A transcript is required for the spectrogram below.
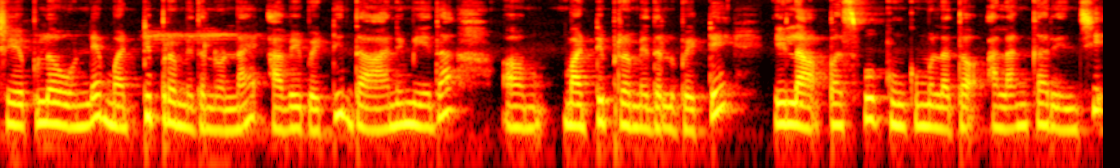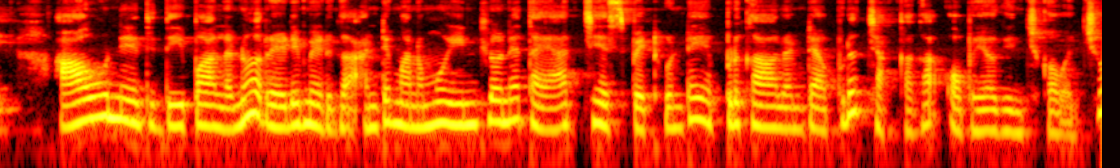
షేపులో ఉండే మట్టి ప్రమిదలు ఉన్నాయి అవి పెట్టి దాని మీద మట్టి ప్రమిదలు పెట్టి ఇలా పసుపు కుంకుమలతో అలంకరించి ఆవు నేతి దీపాలను రెడీమేడ్గా అంటే మనము ఇంట్లోనే తయారు చేసి పెట్టుకుంటే ఎప్పుడు కావాలంటే అప్పుడు చక్కగా ఉపయోగించుకోవచ్చు.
